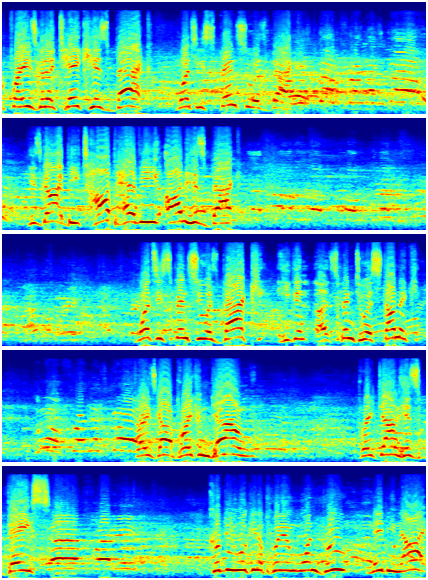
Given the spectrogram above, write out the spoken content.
Freddy's gonna take his back once he spins to his back. He's gotta be top heavy on his back. Once he spins to his back, he can uh, spin to his stomach. Freddy's gotta break him down. Break down his base. Could be looking to put in one boot, maybe not.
